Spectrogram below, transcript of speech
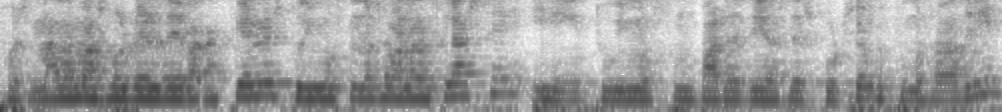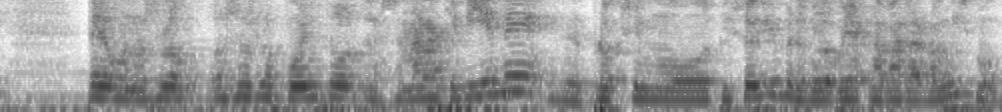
pues nada más volver de vacaciones, tuvimos una semana de clase y tuvimos un par de días de excursión que fuimos a Madrid. Pero bueno, os, os lo cuento la semana que viene, en el próximo episodio, pero que lo voy a grabar ahora mismo.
